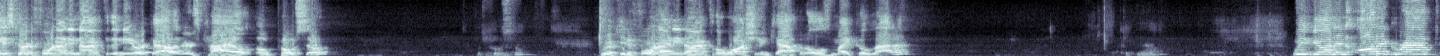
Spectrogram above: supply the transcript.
Base card to 499 for the New York Islanders, Kyle Okposo. Okposo. Rookie to 499 for the Washington Capitals, Michael Latta. We've got an autographed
